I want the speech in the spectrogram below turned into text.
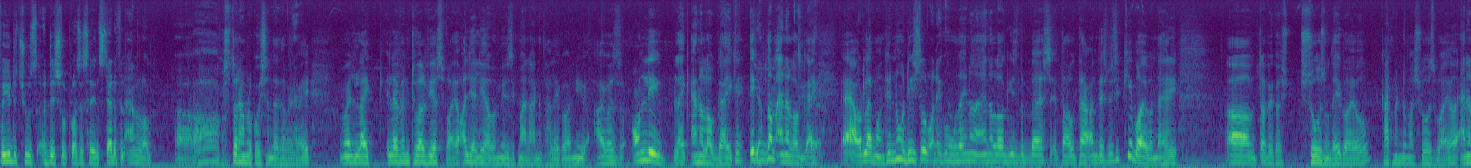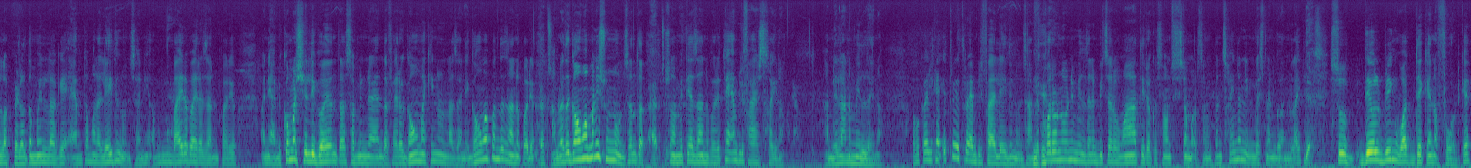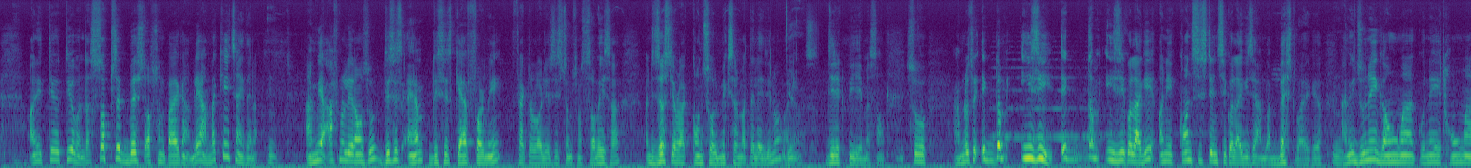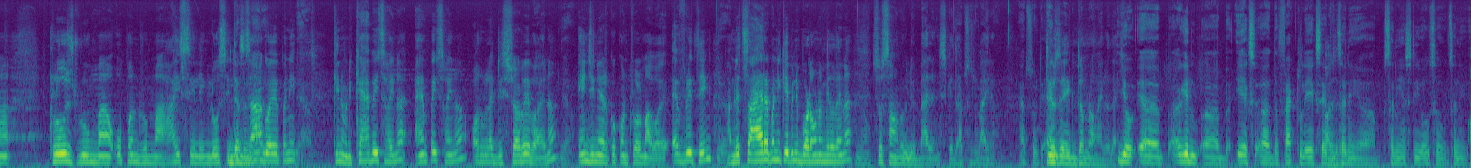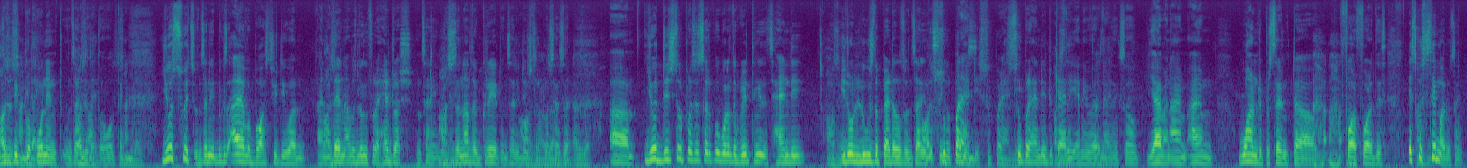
for you to choose a digital processor instead of an analog? Uh, अँ, कस्तो राम्रो question दाइ तपाईँको है मैले like eleven twelve years भयो अलिअलि अब म्युजिकमा लाग्न थालेको अनि I was only like analogue guy के? एकदम एनालग गाई ए अरूलाई भन्थ्यो नो डिजिटल भनेको हुँदैन एनालग इज द बेस्ट यताउता. अनि त्यसपछि के भयो भन्दाखेरि तपाईँको सोज हुँदै गयो काठमाडौँमा सोज भयो एनालग पेडल त मैले लगेँ एम त मलाई ल्याइदिनुहुन्छ नि अब म बाहिर बाहिर जानु पऱ्यो अनि हामी कमर्सियल्ली गयो नि त सबिन एन्ड द फेर गाउँमा किन नजाने? गाउँमा पनि त जानु पऱ्यो. हामीलाई त गाउँमा पनि सुन्नुहुन्छ नि त. सो हामी त्यहाँ जानु पऱ्यो त्यहाँ एम्प्लिफायर छैन। हामीले लान मिल्दैन। अब कहिले काहीँ यत्रो यत्रो एम्प्लिफायर ल्याइदिनुहुन्छ हामीले कराउनु पनि मिल्दैन। बिचरा उहाँतिरको साउन्ड सिस्टमहरूसँग पनि छैन नि इन्भेस्टमेन्ट गर्नलाई. So they will bring what they can afford के अनि त्यो त्योभन्दा सबसे बेस्ट अप्सन पाएको हामीले हामीलाई केही चाहिँदैन। Hmm. हामी आफ्नो लिएर आउँछु। This is amp this is cab for me Fractal Audio सिस्टम्समा सबै छ। अनि जस्ट एउटा कन्सोल मिक्सर मात्रै ल्याइदिनु। अनि. डिरेक्ट पिएमा साउन्ड सो हाम्रो चाहिँ एकदम इजी एकदम इजीको लागि अनि कन्सिस्टेन्सीको लागि चाहिँ हामीलाई बेस्ट भएको यो Mm. हामी जुनै गाउँमा कुनै ठाउँमा क्लोज रुममा ओपन रुममा हाई सिलिङ लो सिलिङ जहाँ. गए पनि. किनभने क्याबै छैन एम्पै छैन अरूलाई डिस्टर्बै भएन. इन्जिनियरको कन्ट्रोलमा भयो एभ्रिथिङ. हामीले चाहेर पनि केही पनि बढाउन मिल्दैन. सो साउन्ड विल ब्यालेन्स के. बाहिर Absolutely. त्यो And चाहिँ एकदम रमाइलो दाइ Yo, uh, again, uh, AX, uh, the fractal AX8 हजुर. हुन्छ नि uh, Sunny ST also हुन्छ नि is a हजुर, big Sunny दाइ. proponent हुन्छ नि हजुर of दाइ, the whole thing. सनी दाइ। यो switch हुन्छ नि because I have a Boss GT1 and हजुर. then I was looking for a headrush हुन्छ नि which is हजुर. another great हुन्छ नि हजुर, digital हजुर, processor. हजुर, Um, यो digital processor को one of the great things is it's handy. हजुर। You don't lose the pedals हुन्छ नि the single super pedals. Handy super handy super handy to How's carry that? anywhere How's and that? everything. So yeah, man, I am I am 100% uh, for for this. यसको How's that? सिमहरू चाहिँ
